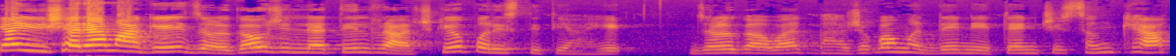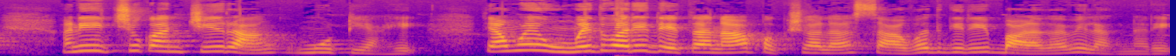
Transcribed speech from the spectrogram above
या इशाऱ्यामागे जळगाव जिल्ह्यातील राजकीय परिस्थिती आहे. जळगावात भाजपामध्ये नेत्यांची संख्या आणि इच्छुकांची रांग मोठी आहे. त्यामुळे उमेदवारी देताना पक्षाला सावधगिरी बाळगावी लागणार आहे.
